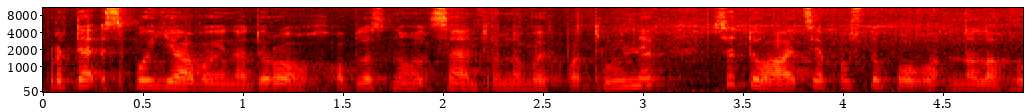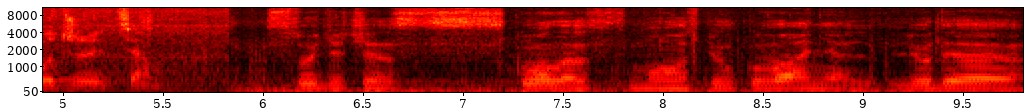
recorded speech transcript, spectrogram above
Проте з появою на дорогах обласного центру нових патрульних ситуація поступово налагоджується. Судячи з кола з мого спілкування, люди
